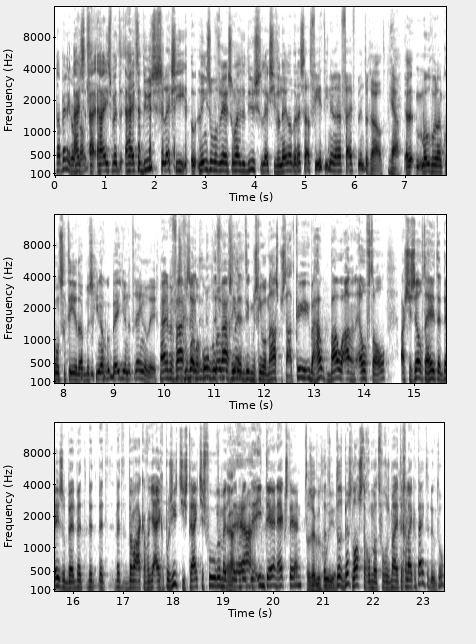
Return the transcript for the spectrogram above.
Daar ben ik ook Hij, is, hij, hij is met, hij heeft de duurste selectie, linksom of rechtsom, hij heeft de duurste selectie van Nederland. En hij staat 14 en hij heeft 5 punten gehaald. Ja. Ja, dat mogen we dan constateren dat het misschien ook een beetje aan de trainer ligt. Maar de vraag, is, de vraag die er natuurlijk misschien wel naast bestaat. Kun je überhaupt bouwen aan een elftal als je zelf de hele tijd bezig bent met, met, met, met het bewaken van je eigen positie? Strijdjes voeren met, Ja. met, intern, extern. Dat is ook een goeie. Dat, dat is best lastig om dat volgens mij tegelijkertijd te doen, toch?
